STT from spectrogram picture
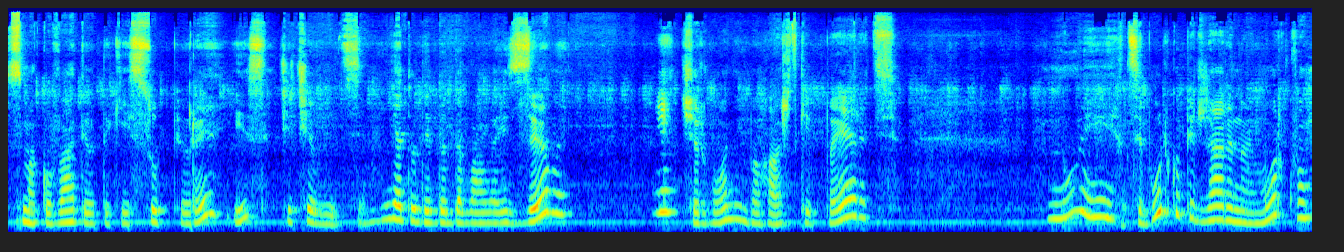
смакувати отакий суп-пюре із чечевиці. Я туди додавала і зелень, і червоний багарський перець. Ну і цибульку піджарену, і моркву.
